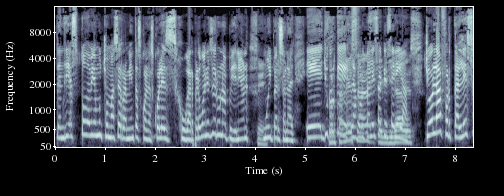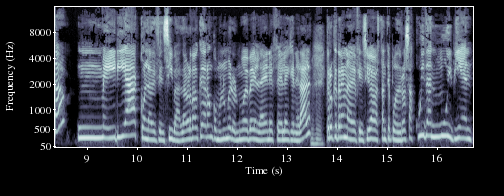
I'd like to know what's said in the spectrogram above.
tendrías todavía mucho más herramientas con las cuales jugar. Pero bueno, esa era una opinión Sí. muy personal. Eh, yo creo que la fortaleza que sería, yo la fortaleza me iría con la defensiva. La verdad quedaron como número 9 en la NFL en general. Creo que traen una defensiva bastante poderosa. Cuidan muy bien,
